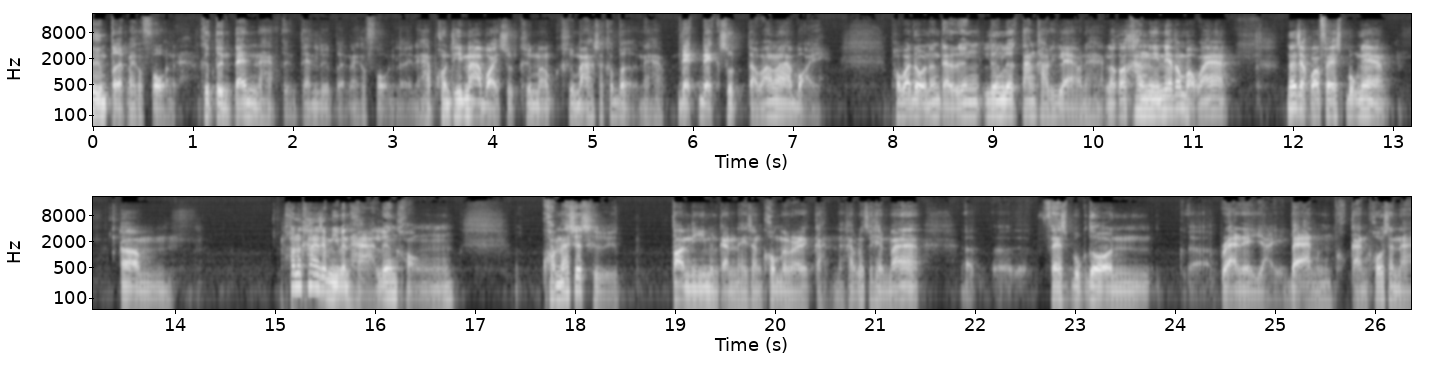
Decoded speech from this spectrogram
ลืมเปิดไมโครโฟน คือตื่นเต้นนะฮะตื่นเต้นลืมเปิดไมโครโฟนเลยนะครับ คนที่มาบ่อยสุดคือคือมาร์คซักเคอร์เบิร์กนะครับ เด็กเด็กสุดแต่ว่ามาบ่อย เพราะว่าโดนตั้งแต่เรื่องเรื่องเลือกตั้งคราวที่แล้วนะฮะแล้วก็ครั้งนี้เนี่ยต้องบอกว่า เนื่องจากว่า Facebook เนี่ยค่อนข้างจะมีปัญหาเรื่องของความน่าเชื่อถือ ตอนนี้เหมือนกันในสังคมอเมริกันนะครับเราจะเห็นว่าเฟซบุ๊กโดนแบรนด์ใหญ่ๆแบนการโฆษณา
